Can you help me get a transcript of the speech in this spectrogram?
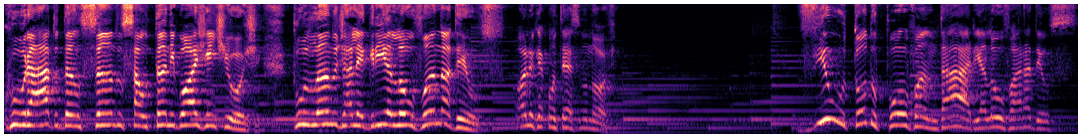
Curado, dançando, saltando igual a gente hoje. Pulando de alegria, louvando a Deus. Olha o que acontece no 9. Viu todo o povo andar e a louvar a Deus.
